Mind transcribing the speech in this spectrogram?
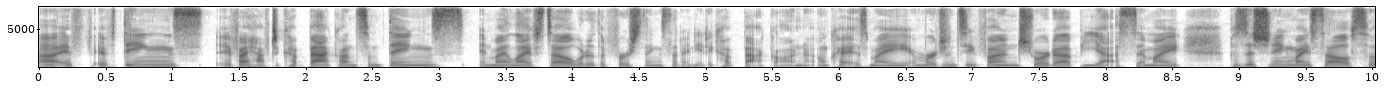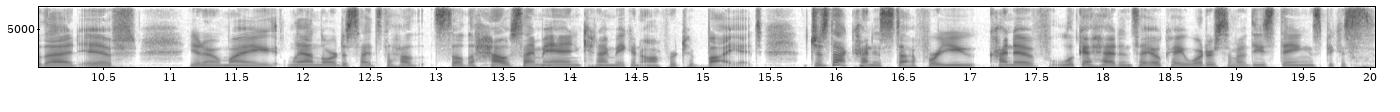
Uh, if if things if I have to cut back on some things in my lifestyle, what are the first things that I need to cut back on? Okay, is my emergency fund short up? Yes. Am I positioning myself so that if you know my landlord decides to sell the house I'm in, can I make an offer to buy it? Just that kind of stuff where you kind of look ahead and say, okay, what are some of these things? Because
